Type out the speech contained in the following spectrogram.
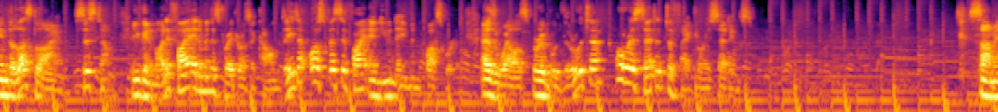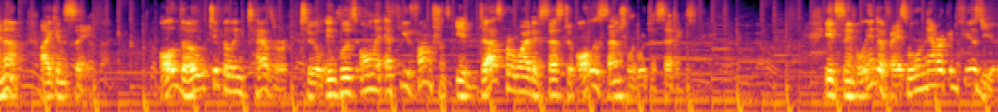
In the last line, System, you can modify administrator's account data or specify a new name and password, as well as reboot the router or reset it to factory settings. Summing up, I can say, although TP-Link Tether tool includes only a few functions, it does provide access to all essential router settings. Its simple interface will never confuse you,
